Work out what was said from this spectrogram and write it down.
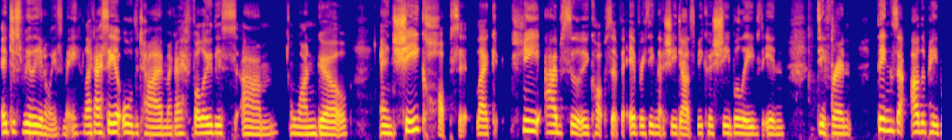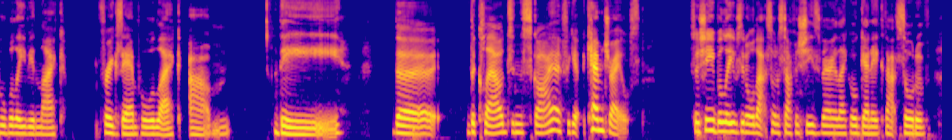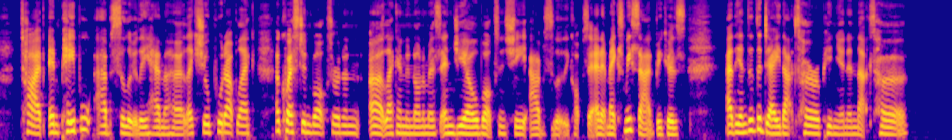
It just really annoys me. Like I see it all the time. Like I follow this um one girl and she cops it. Like she absolutely cops it for everything that she does because she believes in different things that other people believe in like for example like um the the the clouds in the sky, I forget chemtrails. So she believes in all that sort of stuff and she's very like organic, that sort of type. And people absolutely hammer her. Like she'll put up like a question box or an uh, like an anonymous NGL box and she absolutely cops it. And it makes me sad because at the end of the day, that's her opinion and that's her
